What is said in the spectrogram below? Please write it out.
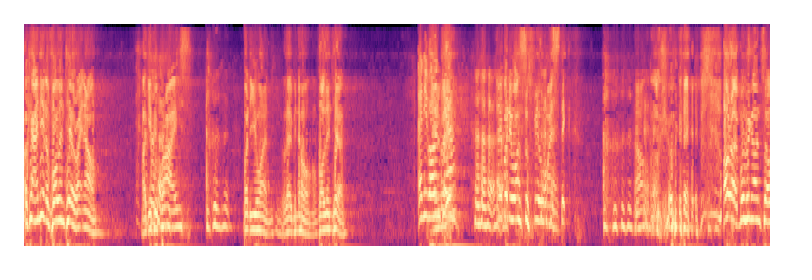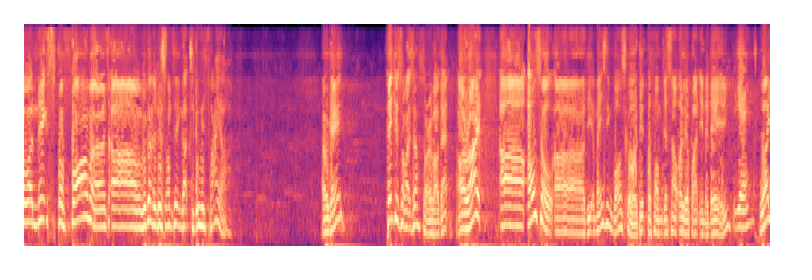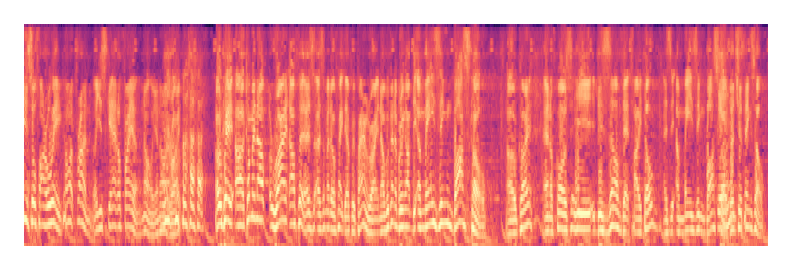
Okay, I need a volunteer right now. I'll give you a prize. What do you want? Let me know. Volunteer. Any volunteer? Anybody? Anybody wants to feel my stick? No? Okay, okay. All right, moving on to our next performance. Uh, we're going to do something got to do with fire. Okay? Thank you so much, sir. Sorry about that. All right. Uh, also, uh, the amazing Bosco did perform just now earlier part in the day. Yeah. Why are you so far away? Come up front. Are you scared of fire? No, you're not, right? okay, uh, coming up right after, as, as a matter of fact, they're preparing right now. We're going to bring up the amazing Bosco. Okay, and of course, he deserved that title as the amazing Bosco. Don't you think so?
